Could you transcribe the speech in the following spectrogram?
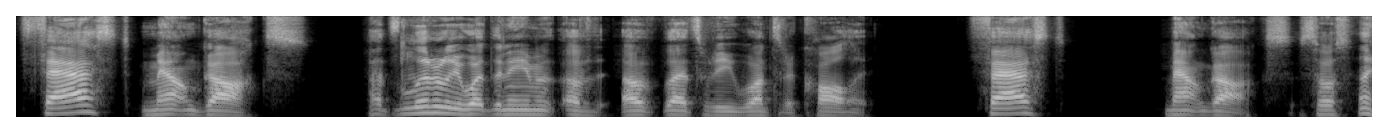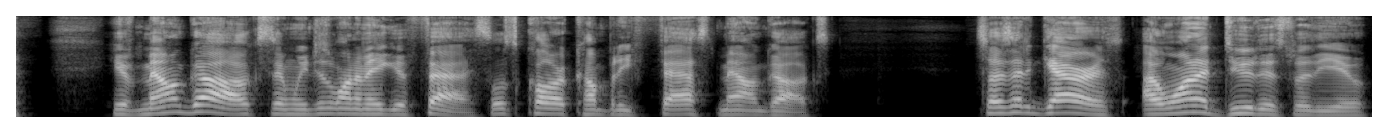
Fast Mount Gox. That's literally what the name of, of that's what he wanted to call it. Fast Mount Gox. So it's like you have Mount Gox and we just want to make it fast. Let's call our company Fast Mount Gox. So I said, Gareth, I want to do this with you.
